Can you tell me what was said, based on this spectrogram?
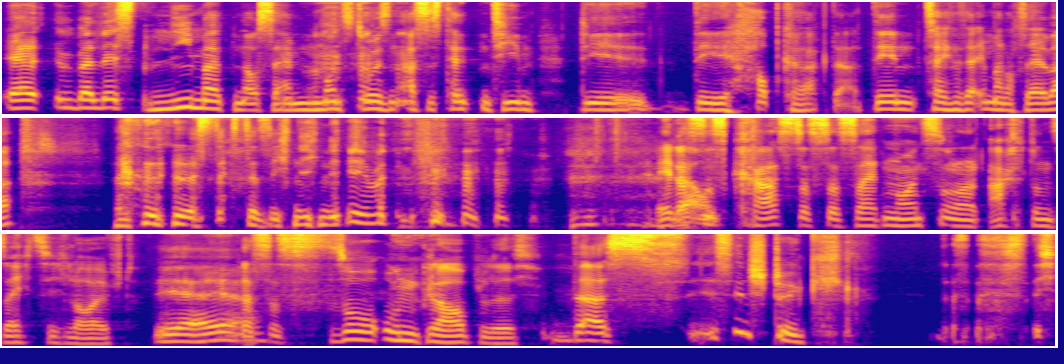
er überlässt niemanden aus seinem monströsen Assistententeam die, die Hauptcharakter. Den zeichnet er immer noch selber. das lässt er sich nicht nehmen. Ey, das Ja, ist krass, dass das seit 1968 läuft. Ja, ja. Das ist so unglaublich. das ist ein Stück. Ist, ich,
